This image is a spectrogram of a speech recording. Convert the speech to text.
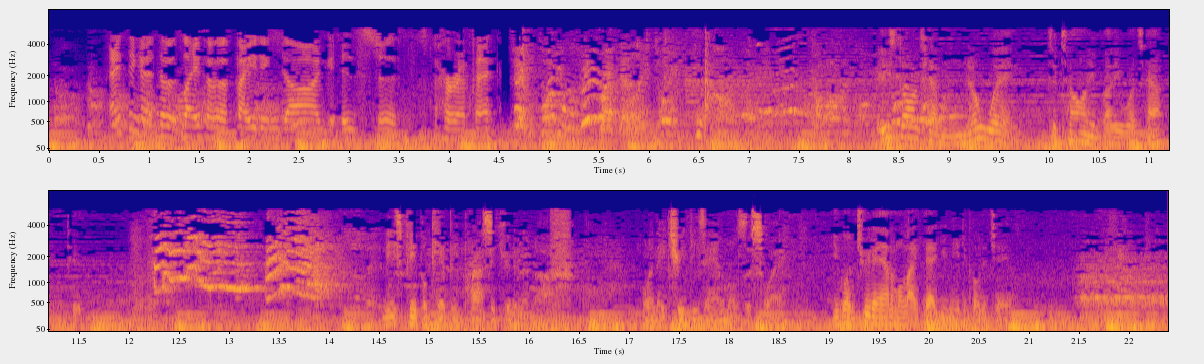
I think the life of a fighting dog is just horrific. These dogs have no way to tell anybody what's happening to them. These people can't be prosecuted enough when they treat these animals this way. You're going to treat an animal like that, you need to go to jail.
